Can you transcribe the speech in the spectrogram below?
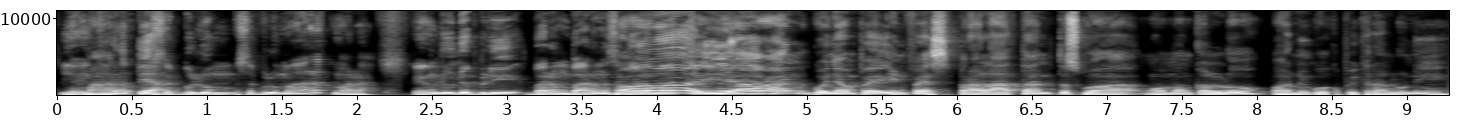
ya itu Maret ya? sebelum sebelum Maret malah yang lu udah beli barang-barang segala Oh macam. iya kan, gue nyampe invest peralatan, terus gua ngomong ke lu, oh ini gue kepikiran lu nih.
